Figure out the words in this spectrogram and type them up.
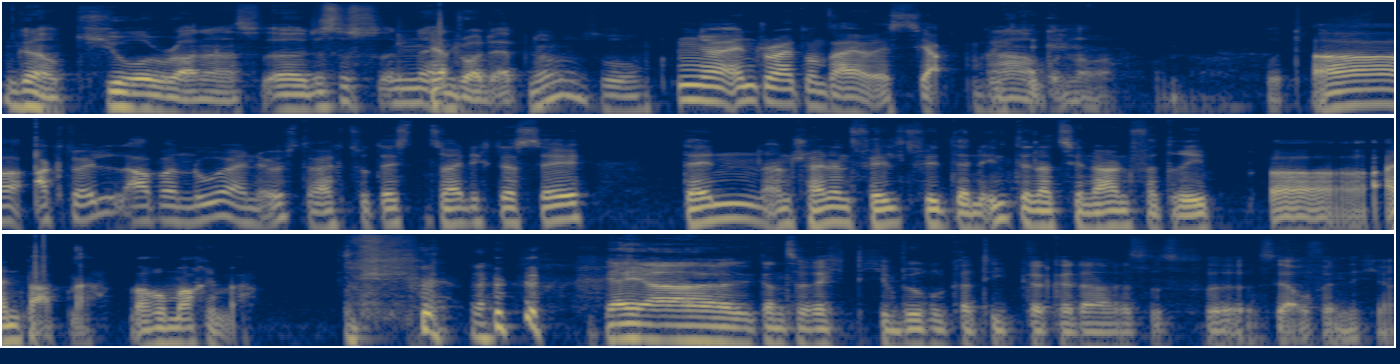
Genau, Cure Runners. Äh, das ist eine Ja. Android-App, ne? So. Ja, Android und iOS, ja, Ah, richtig. wunderbar. wunderbar. Gut. Äh, aktuell aber nur in Österreich zu testen, soweit ich das sehe, denn anscheinend fehlt für den internationalen Vertrieb äh, ein Partner, warum auch immer. Ja, ja, ganze rechtliche Bürokratie, Kacke da, das ist äh, sehr aufwendig, ja.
